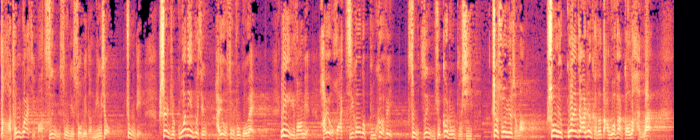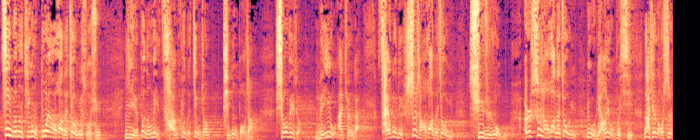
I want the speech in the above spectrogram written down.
打通关系把子女送进所谓的名校、重点，甚至国内不行还要送出国外；另一方面还要花极高的补课费送子女去各种补习。这说明什么？说明官家认可的大锅饭搞得很烂，既不能提供多样化的教育所需，也不能为残酷的竞争提供保障。消费者没有安全感，才会对市场化的教育趋之若鹜。而市场化的教育又良莠不齐，那些老师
